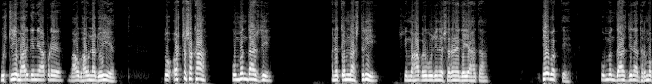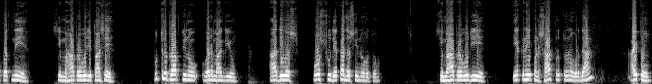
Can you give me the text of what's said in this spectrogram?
પુષ્ટિય માર્ગીની આપણે ભાવ ભાવના જોઈએ. તો અષ્ટસખા કુંભનદાસજી અને તેમના સ્ત્રી શ્રી મહાપ્રભુજીને શરણે ગયા હતા. તે વખતે કુંભનદાસજીના ધર્મપત્નીએ શ્રી મહાપ્રભુજી પાસે પુત્ર પ્રાપ્તિનો વર માંગ્યું. આ દિવસ પોષ સુદ એકાદશીનો હતો. શ્રી મહાપ્રભુજીએ એક નહીં પણ સાત પુત્રોનું વરદાન આપ્યું.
